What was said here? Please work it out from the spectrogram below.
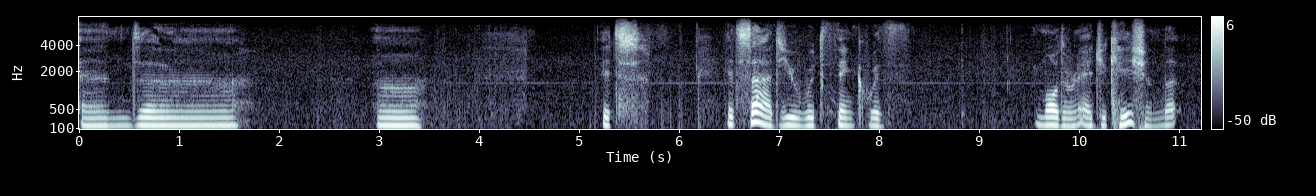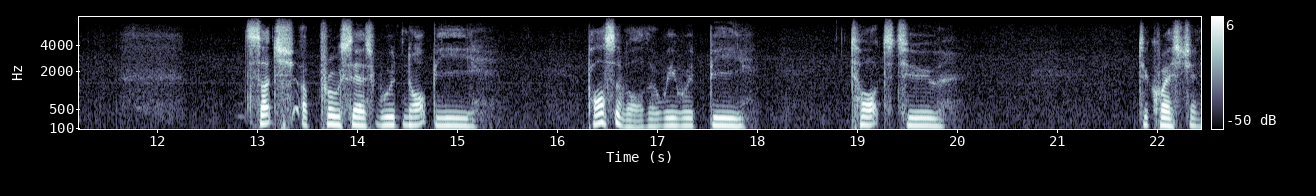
And uh, uh, it's it's sad you would think with modern education that such a process would not be possible that we would be taught to to question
